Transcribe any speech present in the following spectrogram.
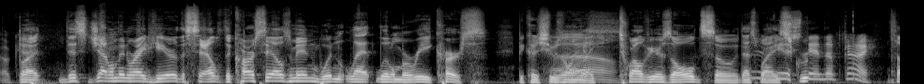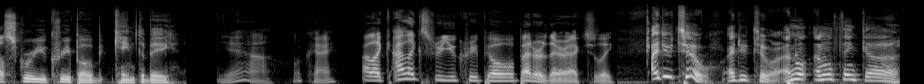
Okay. But this gentleman right here, the sales the car salesman, wouldn't let Little Marie curse because she was only Oh. like twelve years old. So that's why He's a screw, stand-up guy. that's how "screw you, creepo" came to be. yeah, okay. I like I like Screw You Creepo better there actually. I do too. I do too. I don't. I don't think. uh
